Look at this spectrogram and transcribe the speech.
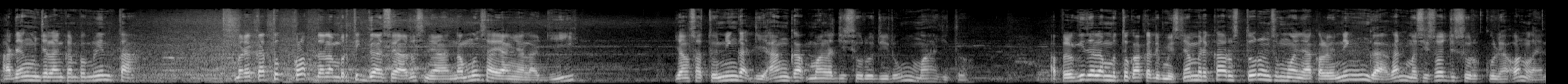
ada yang menjalankan pemerintah. Mereka tuh klop dalam bertiga seharusnya, namun sayangnya lagi, yang satu ini nggak dianggap malah disuruh di rumah gitu. Apalagi dalam bentuk akademisnya mereka harus turun semuanya. Kalau ini enggak kan mahasiswa disuruh kuliah online.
